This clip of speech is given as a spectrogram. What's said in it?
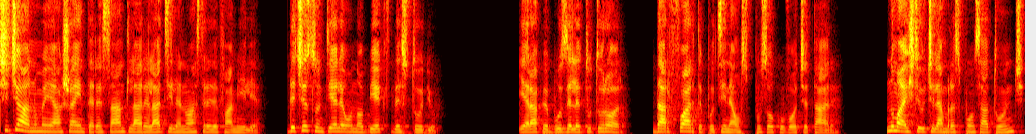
și ce anume e așa interesant la relațiile noastre de familie? De ce sunt ele un obiect de studiu? Era pe buzele tuturor, dar foarte puțini au spus-o cu voce tare. Nu mai știu ce le-am răspuns atunci,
